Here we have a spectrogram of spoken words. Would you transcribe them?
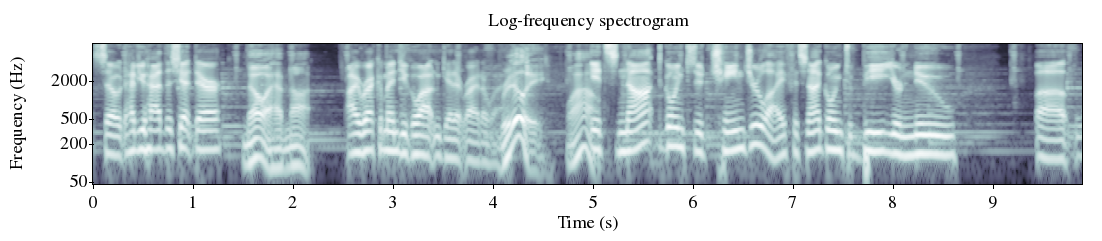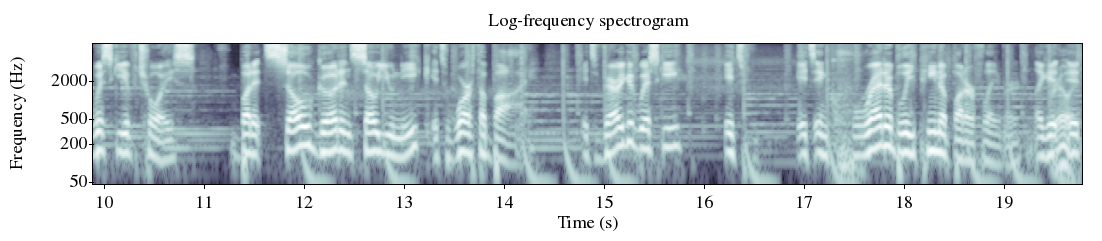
So, have you had this yet, Derek? No, I have not. I recommend you go out and get it right away. Really? Wow. It's not going to change your life. It's not going to be your new uh, whiskey of choice, but it's so good and so unique. It's worth a buy. It's very good whiskey. It's it's incredibly peanut butter flavored. Like it, Really? it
